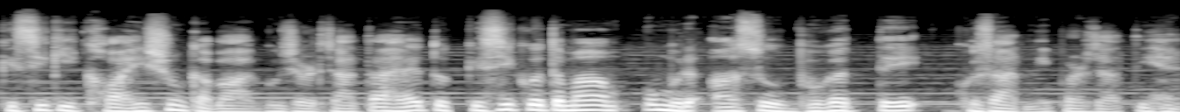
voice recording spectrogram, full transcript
کسی کی خواہشوں کا باغ گزر جاتا ہے تو کسی کو تمام عمر آنسو بھگتتے گزارنی پڑ جاتی ہیں۔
